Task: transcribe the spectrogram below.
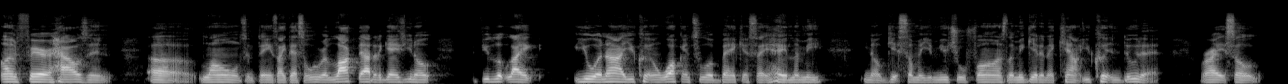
unfair housing uh loans and things like that. So we were locked out of the games. You know, if you look like you and I, you couldn't walk into a bank and say, "Hey, let me, you know, get some of your mutual funds. Let me get an account." You couldn't do that, right? So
